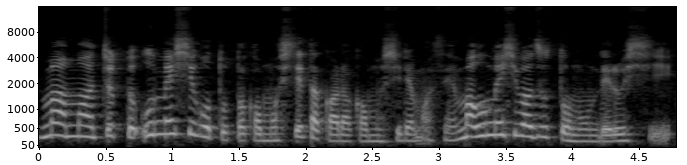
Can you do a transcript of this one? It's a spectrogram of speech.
まあまあ、ちょっと梅仕事とかもしてたからかもしれません。まあ、梅酒はずっと飲んでるし、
